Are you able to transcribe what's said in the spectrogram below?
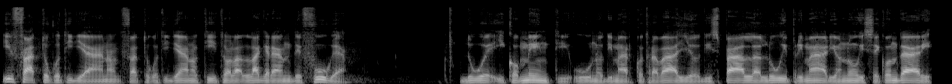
Il Fatto Quotidiano, il Fatto Quotidiano titola La grande fuga. Due i commenti, uno di Marco Travaglio di spalla, lui primario, noi secondari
